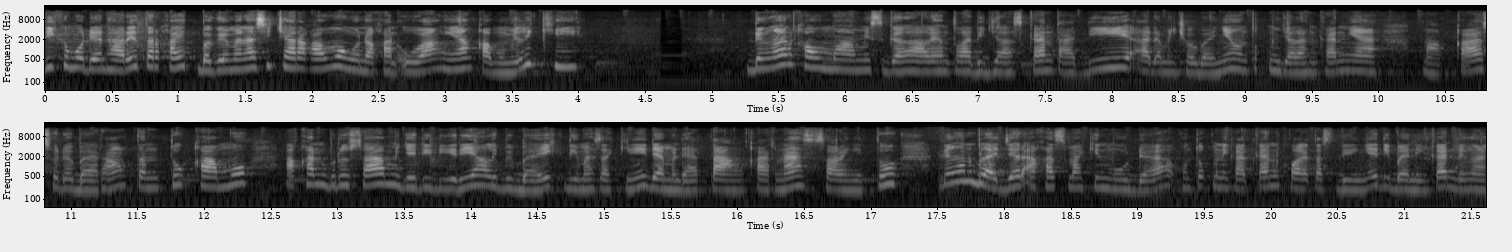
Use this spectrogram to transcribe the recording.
di kemudian hari terkait bagaimana sih cara kamu menggunakan uang yang kamu miliki. Dengan kamu memahami segala hal yang telah dijelaskan tadi, ada mencobanya untuk menjalankannya, maka sudah barang tentu kamu akan berusaha menjadi diri yang lebih baik di masa kini dan mendatang. Karena seseorang itu dengan belajar akan semakin mudah untuk meningkatkan kualitas dirinya dibandingkan dengan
